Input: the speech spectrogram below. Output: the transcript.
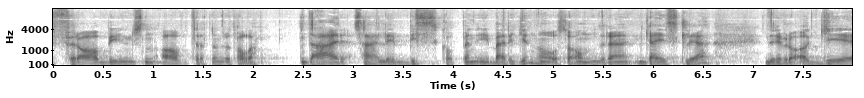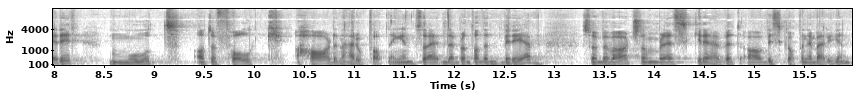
fra begynnelsen av 1300-tallet. Der særlig biskopen i Bergen og også andre geistlige driver og agerer mot at folk har denne her oppfatningen. Så Det er bl.a. et brev som er bevart, som ble skrevet av biskopen i Bergen,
